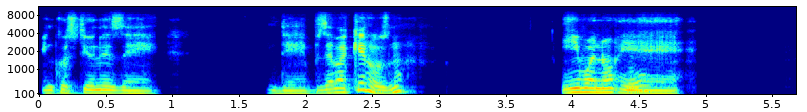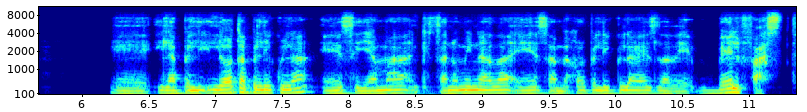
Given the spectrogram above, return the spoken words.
en cuestiones de, de, pues, de vaqueros, ¿no? Y bueno, eh, Eh, y, la peli- la otra película eh, se llama, que está nominada, es a mejor película, es la de Belfast.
